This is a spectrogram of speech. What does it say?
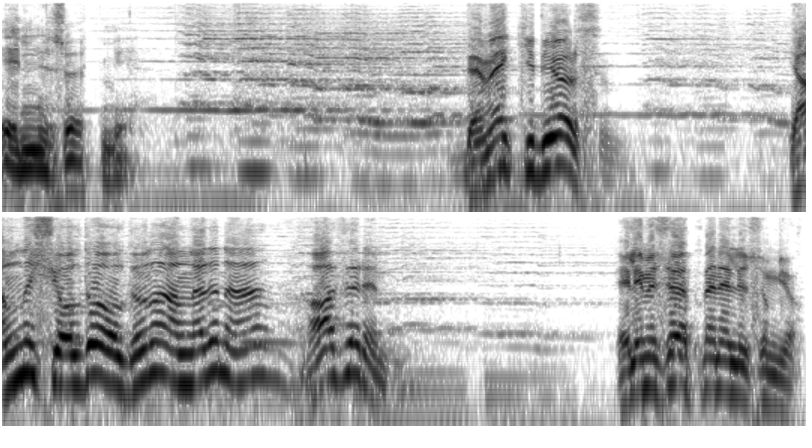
Elinizi öpmeye. Demek gidiyorsun. Yanlış yolda olduğunu anladın ha? Aferin. Elimizi öpmene lüzum yok.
